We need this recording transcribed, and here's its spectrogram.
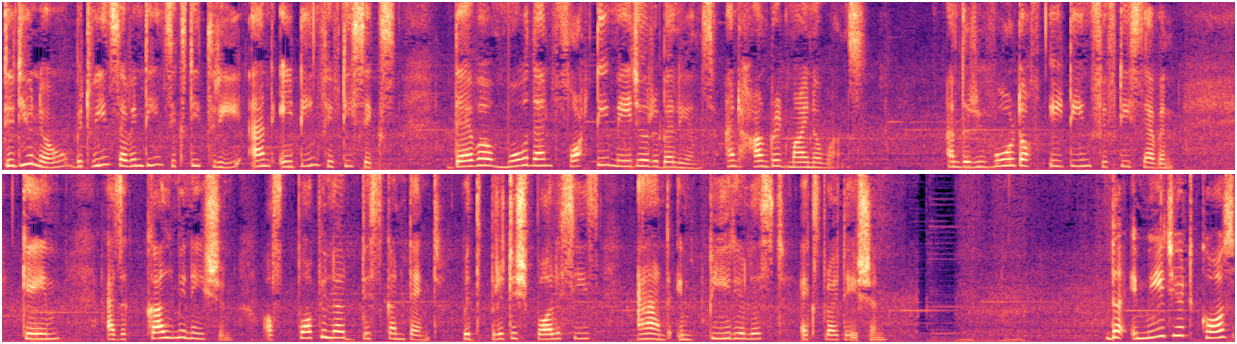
Did you know between 1763 and 1856 there were more than 40 major rebellions and 100 minor ones? And the revolt of 1857 came as a culmination of popular discontent with British policies and imperialist exploitation. The immediate cause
